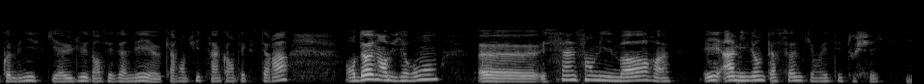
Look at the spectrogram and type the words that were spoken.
communiste qui a eu lieu dans ces années 48, 50, etc., on donne environ 500 000 morts et un million de personnes qui ont été touchées hmm.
